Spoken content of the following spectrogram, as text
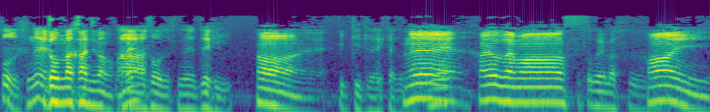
そうですね。どんな感じなのかああ、ね。そうですね。ぜひは行っていただきたいとい。思います、ねえ、ありがとうございます。ありがとうございます。はい。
